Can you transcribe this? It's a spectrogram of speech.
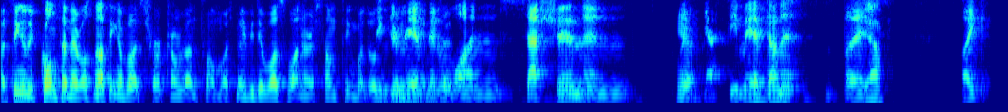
I think in the content there was nothing about short-term rental much. Maybe there was one or something, but I think there may have been one session and like Yeah. Guesty may have done it, but Yeah. like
